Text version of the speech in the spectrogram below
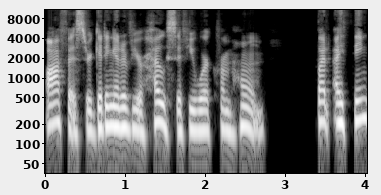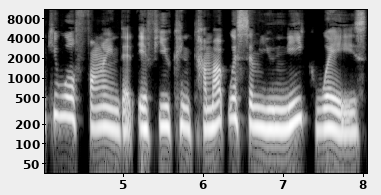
office or getting out of your house if you work from home. But I think you will find that if you can come up with some unique ways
